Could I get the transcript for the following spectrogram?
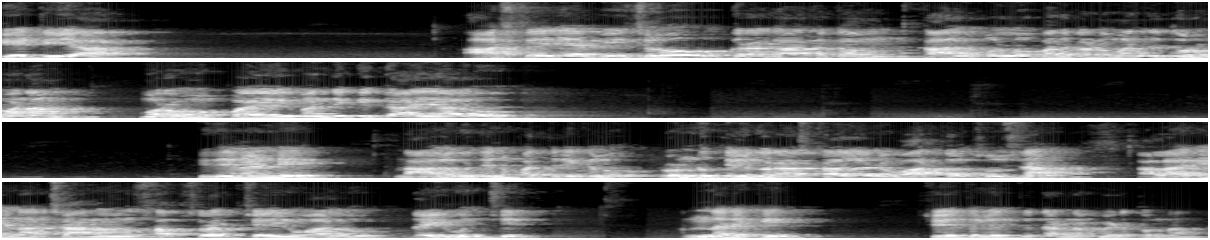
కేటీఆర్. ఆస్ట్రేలియా బీచ్లో ఉగ్రఘాతకం. కాల్పుల్లో పదకొండు మంది దుర్మణం మరో ముప్పై మందికి గాయాలు. ఇదేనండి నాలుగు దినపత్రికలు రెండు తెలుగు రాష్ట్రాల్లోని వార్తలు చూసినా. అలాగే నా ఛానల్ను సబ్స్క్రైబ్ చేయని వాళ్ళు దయవుంచి అందరికీ చేతులెత్తి దండం పెడుతున్నా.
